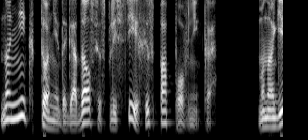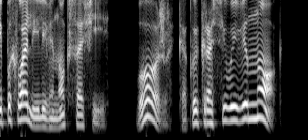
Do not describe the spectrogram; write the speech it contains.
но никто не догадался сплести их из поповника. Многие похвалили венок Софии. «Боже, какой красивый венок!»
